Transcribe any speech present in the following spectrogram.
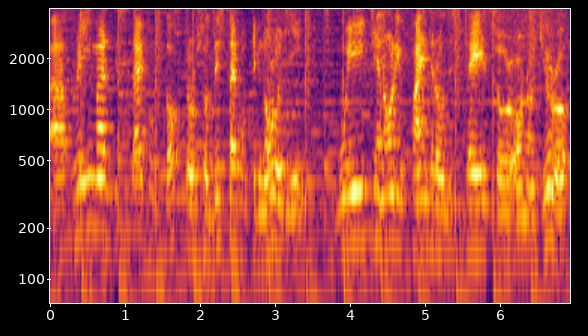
uh, pretty much this type of doctors or this type of technology, we can only find it on the States or, or on Europe.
